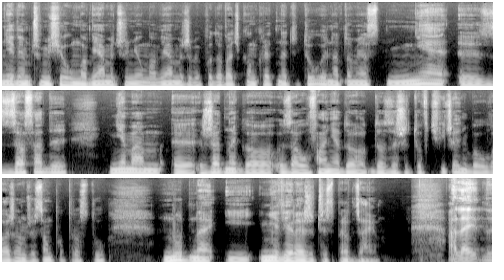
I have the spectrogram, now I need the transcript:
nie wiem, czy my się umawiamy, czy nie umawiamy, żeby podawać konkretne tytuły, natomiast nie y, z zasady nie mam żadnego zaufania do, do zeszytów ćwiczeń, bo uważam, że są po prostu nudne i niewiele rzeczy sprawdzają. Ale no,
